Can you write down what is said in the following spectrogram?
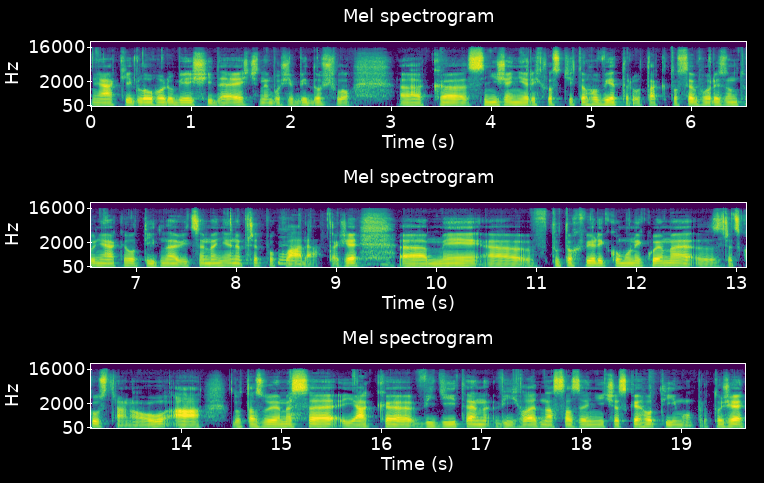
nějaký dlouhodobější déšť nebo že by došlo eh, k snížení rychlosti toho větru, tak to se v horizontu nějakého týdne víceméně nepředpokládá. Hmm. Takže eh, my eh, v tuto chvíli komunikujeme s řeckou stranou a dotazujeme se, jak vidí ten výhled nasazení českého týmu, protože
